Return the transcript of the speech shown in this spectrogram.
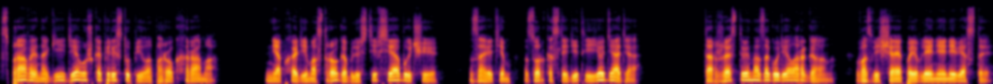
С правой ноги девушка переступила порог храма. Необходимо строго блюсти все обычаи. За этим зорко следит ее дядя. Торжественно загудел орган, возвещая появление невесты.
